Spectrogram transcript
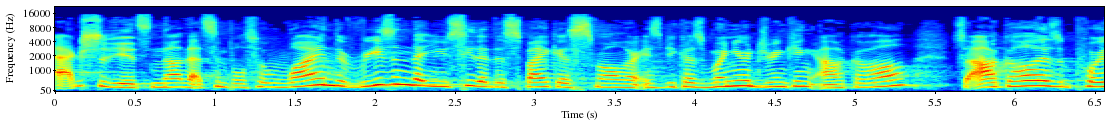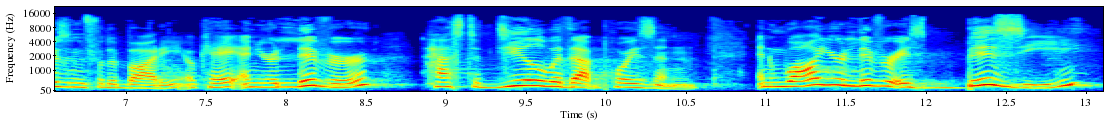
Actually, it's not that simple. So, wine, the reason that you see that the spike is smaller is because when you're drinking alcohol, so alcohol is a poison for the body, okay? And your liver has to deal with that poison. And while your liver is busy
